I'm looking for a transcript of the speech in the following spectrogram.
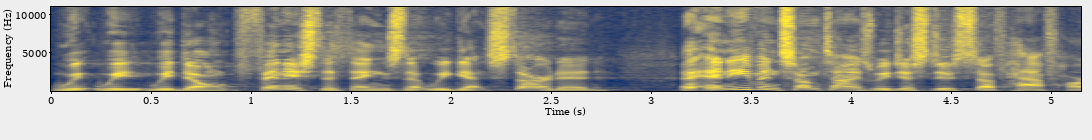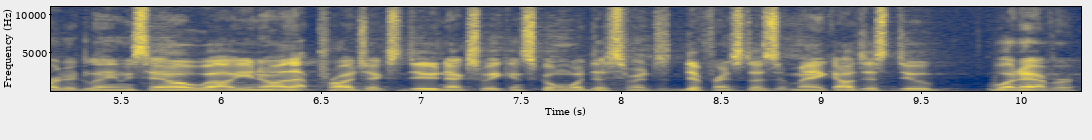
We, we, we don't finish the things that we get started. And even sometimes we just do stuff half heartedly and we say, oh, well, you know, that project's due next week in school. What difference, does it make? I'll just do whatever.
